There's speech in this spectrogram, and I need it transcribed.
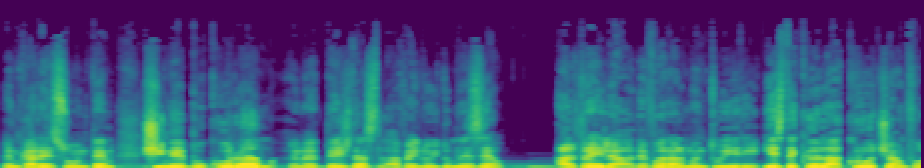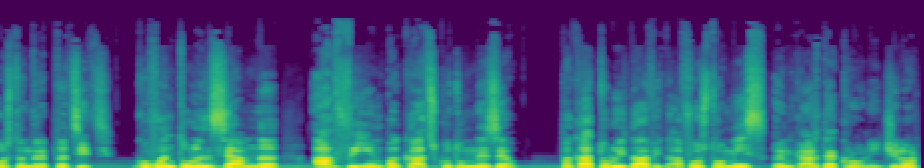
în care suntem și ne bucurăm în nădejdea slavei lui Dumnezeu. Al treilea adevăr al mântuirii este că la cruce am fost îndreptățiți. Cuvântul înseamnă a fi împăcați cu Dumnezeu. Păcatul lui David a fost omis în Cartea Cronicilor,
